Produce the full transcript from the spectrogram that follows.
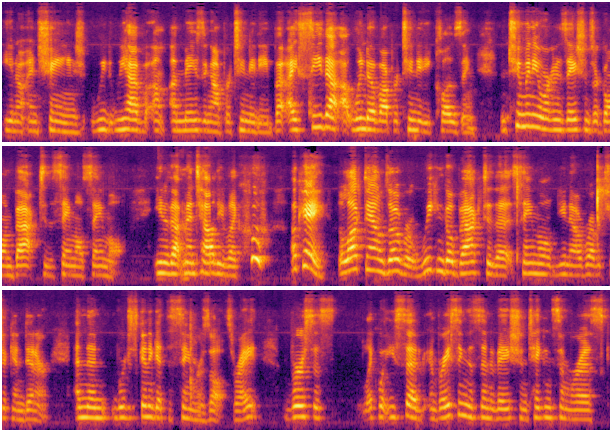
you know, and change, we, we have um, amazing opportunity. But I see that uh, window of opportunity closing, and too many organizations are going back to the same old, same old. You know, that mentality of like, whew, okay, the lockdown's over. We can go back to the same old, you know, rubber chicken dinner. And then we're just going to get the same results, right? Versus, like what you said, embracing this innovation, taking some risk,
